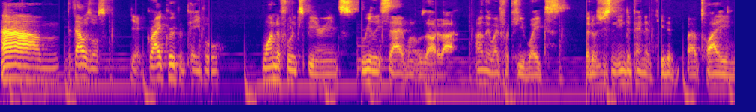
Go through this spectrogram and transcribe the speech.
Um, but that was awesome. Yeah, great group of people, wonderful experience. Really sad when it was over. I only went for a few weeks, but it was just an independent theatre uh, play in,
